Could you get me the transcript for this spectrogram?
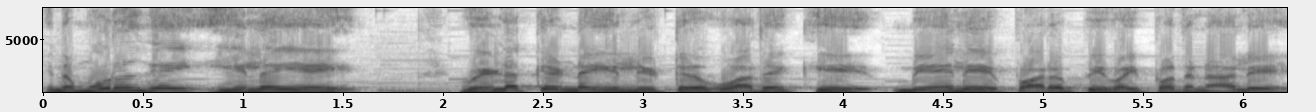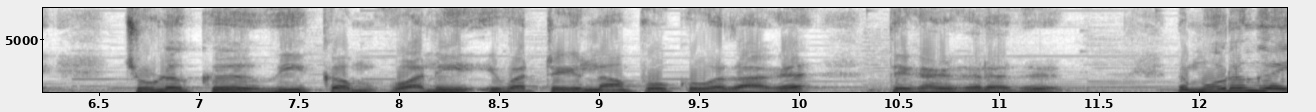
இந்த முருங்கை இலையை விளக்கெண்ணெயில் இட்டு வதக்கி மேலே பரப்பி வைப்பதனாலே சுளுக்கு வீக்கம் வலி இவற்றையெல்லாம் போக்குவதாக திகழ்கிறது. இந்த முருங்கை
